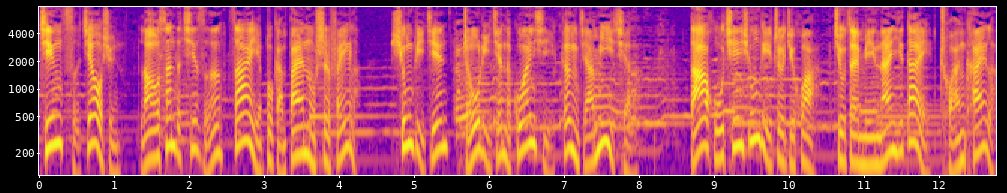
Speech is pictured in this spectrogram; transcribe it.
经此教训，老三的妻子再也不敢搬弄是非了。兄弟间、妯娌间的关系更加密切了。“打虎亲兄弟”这句话就在闽南一带传开了。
